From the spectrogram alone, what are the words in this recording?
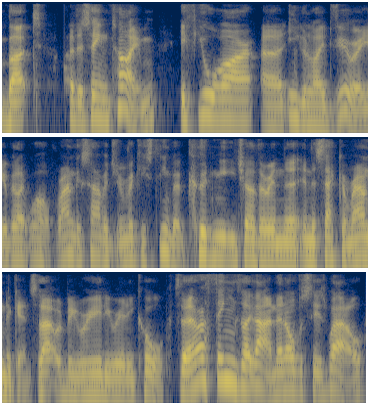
But at the same time, if you are an eagle-eyed viewer, you'll be like, well, Randy Savage and Ricky Steamboat could meet each other in the in the second round again. So that would be really, really cool. So there are things like that. And then obviously as well,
